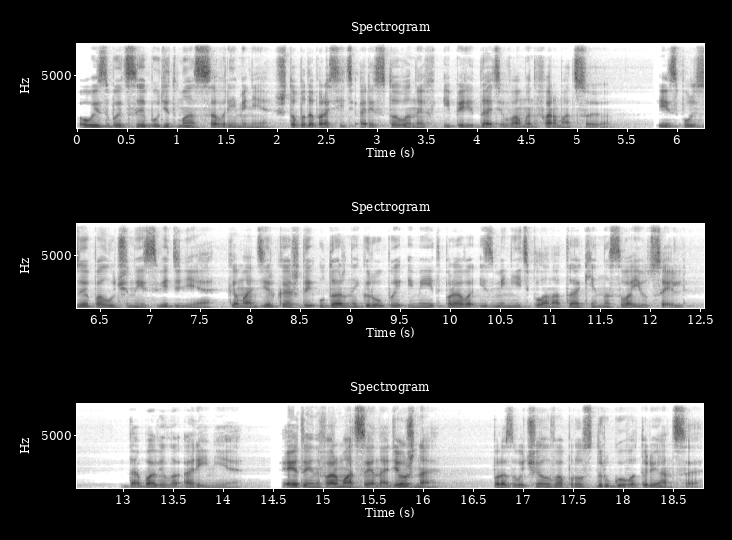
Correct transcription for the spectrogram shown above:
«У СБЦ будет масса времени, чтобы допросить арестованных и передать вам информацию». Используя полученные сведения, командир каждой ударной группы имеет право изменить план атаки на свою цель. Добавила Ариния. «Эта информация надежна?» Прозвучал вопрос другого турианца.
